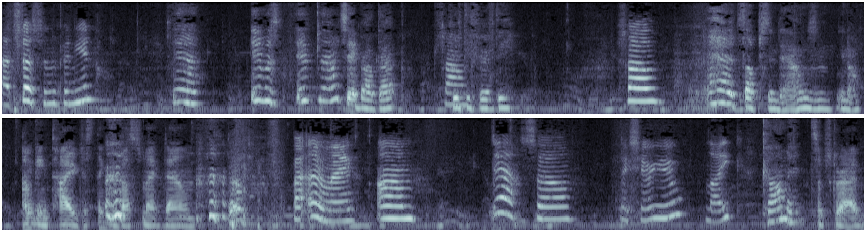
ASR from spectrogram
That's just an opinion. Yeah, it was. It, I would say about that. So, 50-50. so It had its ups and downs, and you know. I'm getting tired just thinking about SmackDown. But but anyway, um, yeah. So make sure you like, comment. Subscribe.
